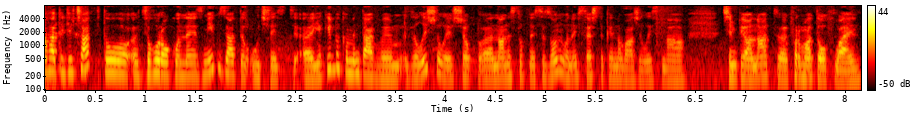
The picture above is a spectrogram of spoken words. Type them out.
Багато дівчат, хто цього року не зміг взяти участь. Е, Який би коментар ви їм залишили, щоб е, на наступний сезон вони все ж таки наважились на чемпіонат е, формату офлайн?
